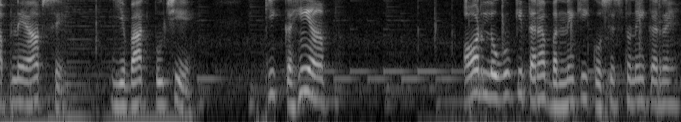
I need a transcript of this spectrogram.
अपने आप से ये बात पूछिए कि कहीं आप और लोगों की तरह बनने की कोशिश तो नहीं कर रहे हैं?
